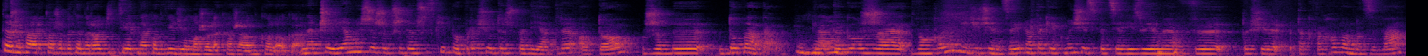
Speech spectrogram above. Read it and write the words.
też warto, żeby ten rodzic jednak odwiedził może lekarza onkologa. Znaczy, ja myślę, że przede wszystkim poprosił też pediatrę o to, żeby dobadał. Mhm. Dlatego, że w onkologii dziecięcej, no tak jak my się specjalizujemy w, to się tak fachowo nazywa,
